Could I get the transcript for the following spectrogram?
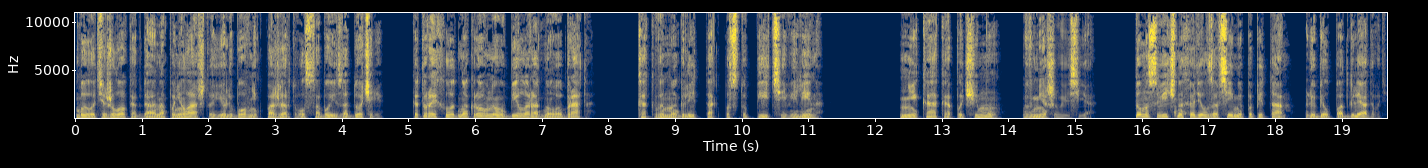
было тяжело, когда она поняла, что ее любовник пожертвовал собой из-за дочери, которая хладнокровно убила родного брата. Как вы могли так поступить, Эвелина? Никак, а почему? Вмешиваюсь я. Томас вечно ходил за всеми по пятам, любил подглядывать.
